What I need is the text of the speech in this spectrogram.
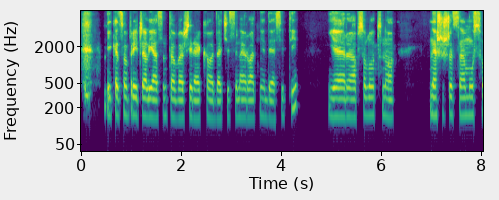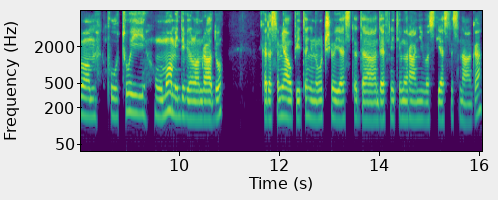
mi kad smo pričali ja sam to baš i rekao da će se najvjerovatnije desiti jer apsolutno nešto što sam u svom putu i u mom individualnom radu kada sam ja u pitanju naučio jeste da definitivno ranjivost jeste snaga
